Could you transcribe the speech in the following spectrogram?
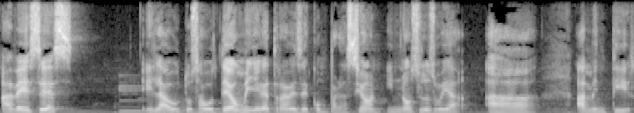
A veces el autosaboteo me llega a través de comparación y no se los voy a, a, mentir.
